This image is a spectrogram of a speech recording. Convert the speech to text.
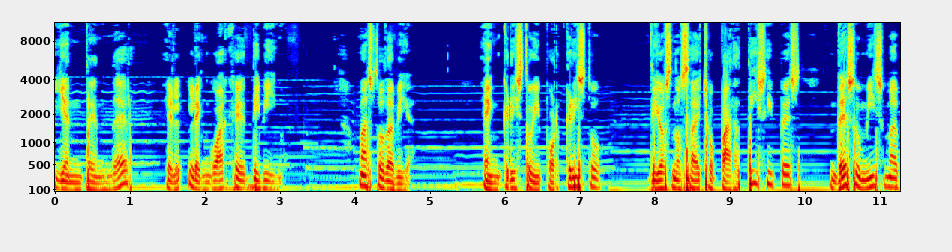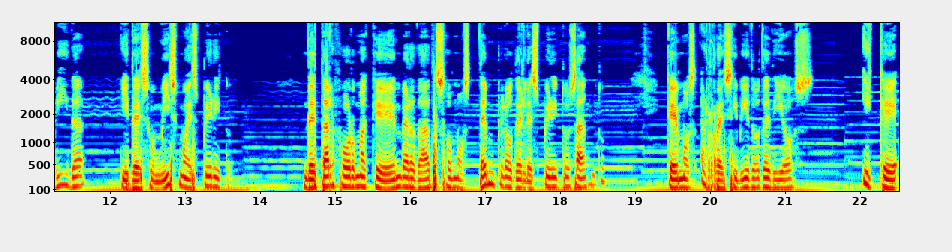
y entender el lenguaje divino. Más todavía, en Cristo y por Cristo, Dios nos ha hecho partícipes de su misma vida y de su mismo Espíritu, de tal forma que en verdad somos templo del Espíritu Santo que hemos recibido de Dios y que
